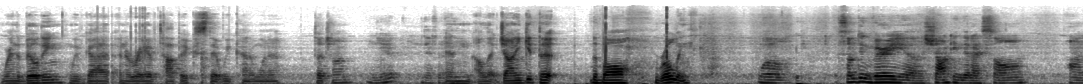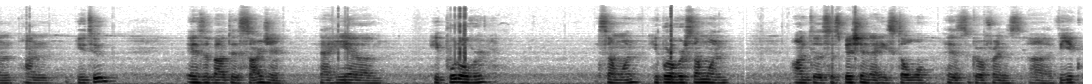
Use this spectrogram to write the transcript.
we're in the building. We've got an array of topics that we kind of want to touch on. Yep, definitely. And I'll let Johnny get the, the ball rolling. well, something very uh, shocking that I saw on on YouTube is about this sergeant that he um, he pulled over someone. He pulled over someone on the suspicion that he stole his girlfriend's uh, vehicle,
